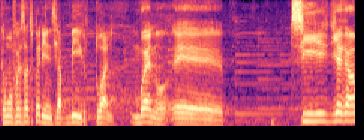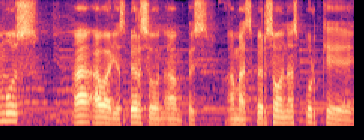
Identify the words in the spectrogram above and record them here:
¿Cómo fue esa experiencia virtual? Bueno, eh, sí llegamos a, a varias personas, pues a más personas porque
